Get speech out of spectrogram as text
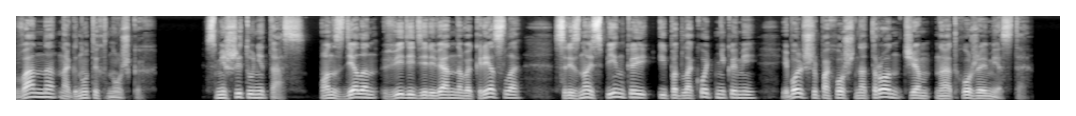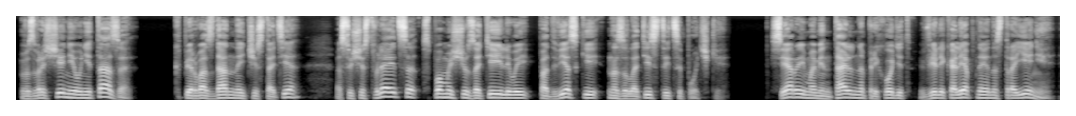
ванна на гнутых ножках. Смешит унитаз. Он сделан в виде деревянного кресла с резной спинкой и подлокотниками и больше похож на трон, чем на отхожее место. Возвращение унитаза к первозданной чистоте осуществляется с помощью затейливой подвески на золотистой цепочке. Серый моментально приходит в великолепное настроение,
